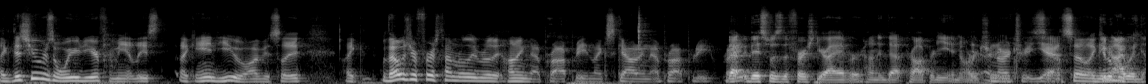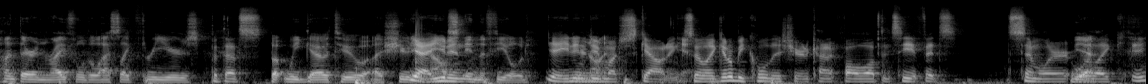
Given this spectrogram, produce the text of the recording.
like this year was a weird year for me at least like and you obviously like that was your first time really really hunting that property and like scouting that property right That, this was the first year I ever hunted that property in archery. in archery yeah so, like I mean, I be, would hunt there in rifle the last like three years, but that's but we go to a shooting Yeah, you didn't- in the field. yeah you didn't You're do not- much scouting Yeah. so like it'll be cool this year to kind of follow up and see if it's similar or Yeah. like you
